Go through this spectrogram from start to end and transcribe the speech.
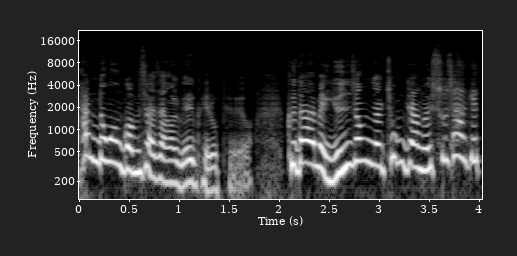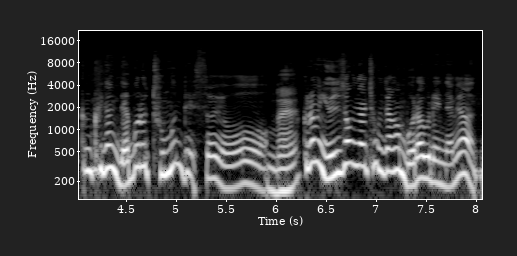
한동훈 검사장을 왜 괴롭혀요? 그 다음에 윤석열 총장을 수사하게끔 그냥 내버려 두면 됐어요. 네. 그러면 윤석열 총장은 뭐라 그랬냐면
